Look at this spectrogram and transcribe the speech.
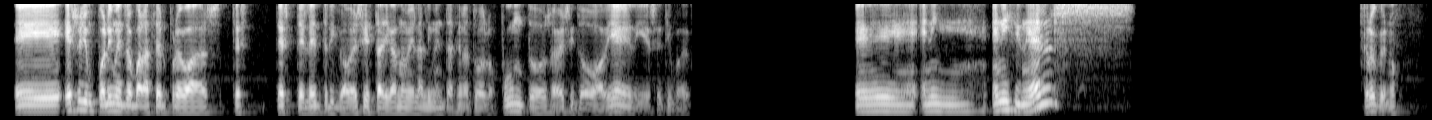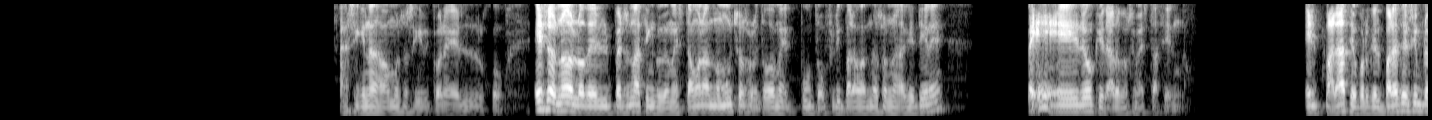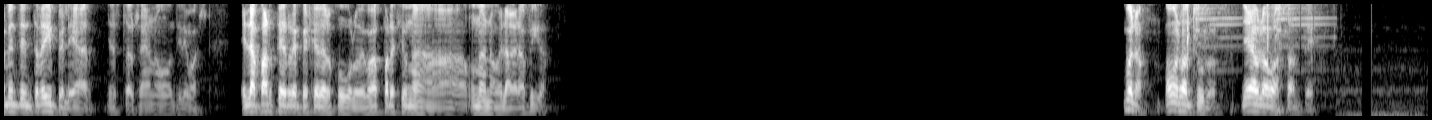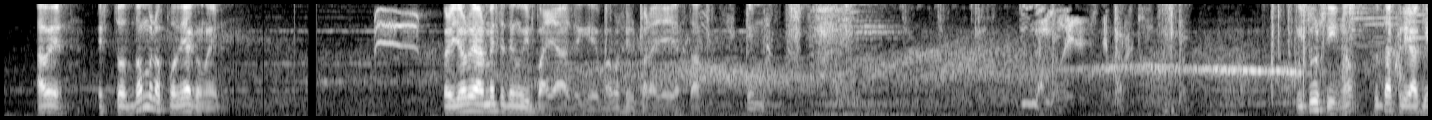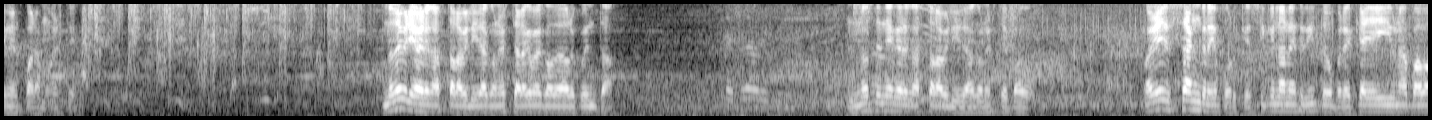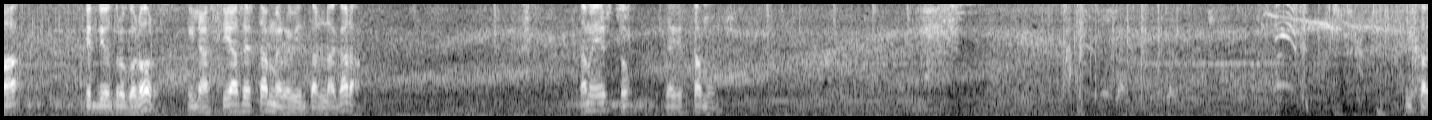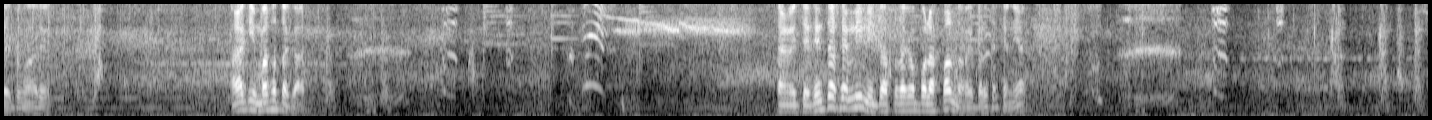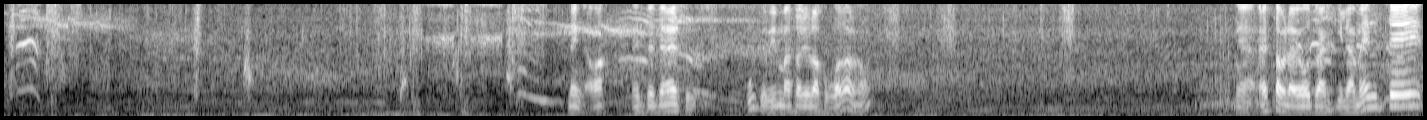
Eh, eso y un polímetro para hacer pruebas, test, test eléctrico, a ver si está llegando bien la alimentación a todos los puntos, a ver si todo va bien y ese tipo de cosas. Eh, any, ¿Anything else? Creo que no. Así que nada, vamos a seguir con el juego. Eso no, lo del Persona 5 que me está molando mucho, sobre todo me puto flipa la banda sonora que tiene. Pero qué largo se me está haciendo. El palacio, porque el palacio es simplemente entrar y pelear. Ya está, o sea, no tiene más. Es la parte RPG del juego, lo demás parece una, una novela gráfica. Bueno, vamos al turno. Ya he hablado bastante. A ver, estos dos me los podía comer. Pero yo realmente tengo que ir para allá, así que vamos a ir para allá y ya está. Tú no eres de por. Y tú sí, ¿no? Tú te has criado aquí en el páramo este. No debería haber gastado la habilidad con este, ahora que me acabo de dar cuenta. No tenía que haber gastado la habilidad con este pavo. Va a haber sangre, porque sí que la necesito, pero es que hay ahí una pava que es de otro color. Y las tías estas me revientan la cara. Dame esto, ya que estamos. Hija de tu madre. ¿Ahora quién vas a atacar? O sea, te centras en mí mientras te atacan por la espalda. Me parece genial. Venga, va. Entretener sus. Uh, qué bien me ha salido la jugada, ¿no? Mira, esta me la veo tranquilamente.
